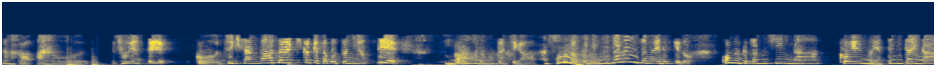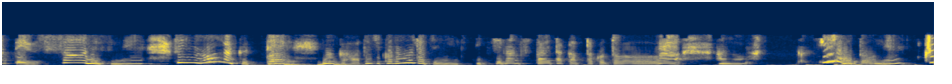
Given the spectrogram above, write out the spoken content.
なんか、あの、そうやって、こう、つきさんが働きかけたことによって、子供たちが音楽に目覚めるじゃないですけど、音楽楽しいな、こういうのやってみたいなっていう。そうですね。それで音楽って、なんか私子供たちに一番伝えたかったことは、あの、いい音をね、空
